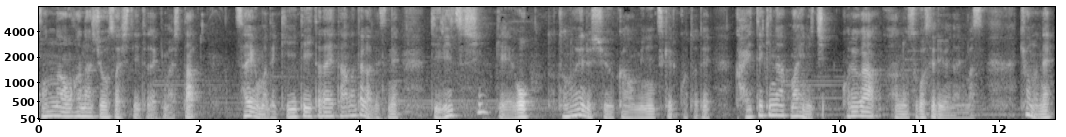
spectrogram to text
こんなお話をさせていただきました。最後まで聞いていただいたあなたがですね自律神経を整える習慣を身につけることで快適な毎日これがあの過ごせるようになります。今日のね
